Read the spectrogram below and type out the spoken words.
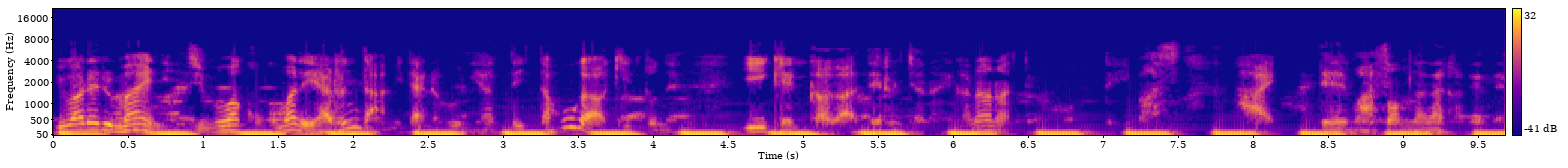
言われる前に自分はここまでやるんだ、みたいな風にやっていった方が、きっとね、いい結果が出るんじゃないかな、なんて思っています。はい。で、まあそんな中でね、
